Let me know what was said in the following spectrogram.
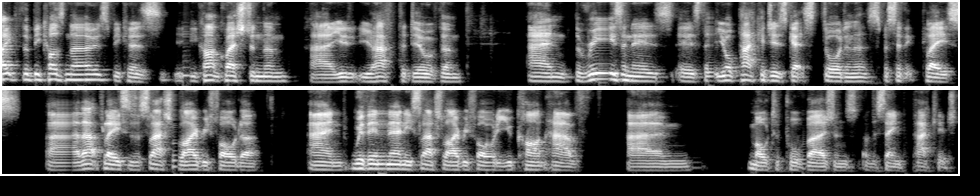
like the because no's because you can't question them. Uh, you you have to deal with them. And the reason is is that your packages get stored in a specific place. Uh, that place is a slash library folder, and within any slash library folder, you can't have um, multiple versions of the same package.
